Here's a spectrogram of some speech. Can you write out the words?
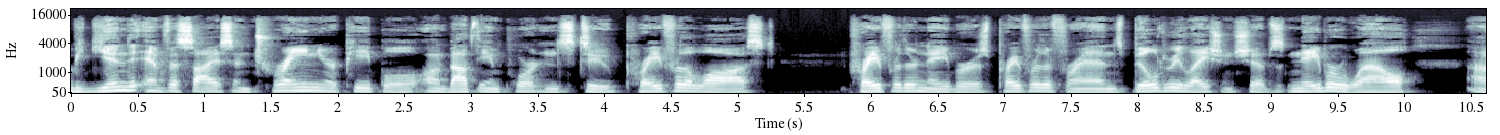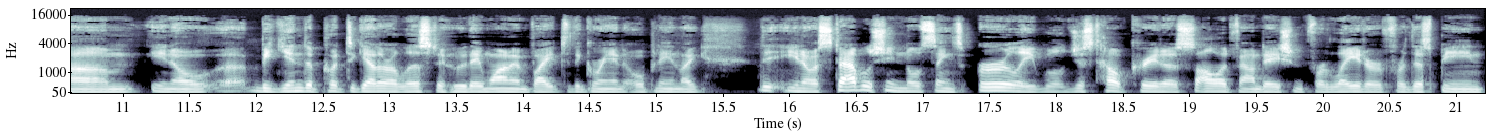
begin to emphasize and train your people about the importance to pray for the lost, pray for their neighbors, pray for their friends, build relationships, neighbor well. Um, you know, uh, begin to put together a list of who they want to invite to the grand opening. Like, the, you know, establishing those things early will just help create a solid foundation for later for this being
